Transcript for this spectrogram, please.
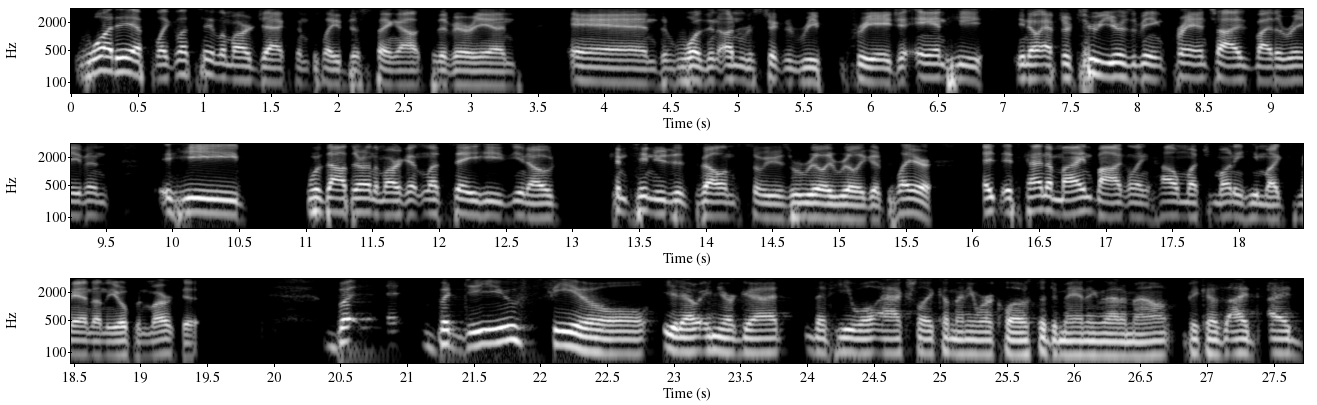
what if, like, let's say Lamar Jackson played this thing out to the very end and was an unrestricted re- free agent, and he, you know, after two years of being franchised by the Ravens, he was out there on the market, and let's say he, you know, continued his development, so he was a really, really good player. It, it's kind of mind-boggling how much money he might command on the open market. But but do you feel you know in your gut that he will actually come anywhere close to demanding that amount? Because I I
